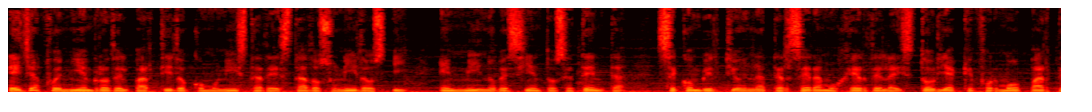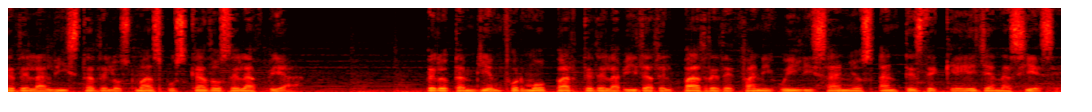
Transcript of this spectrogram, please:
Ella fue miembro del Partido Comunista de Estados Unidos y, en 1970, se convirtió en la tercera mujer de la historia que formó parte de la lista de los más buscados del FBI. Pero también formó parte de la vida del padre de Fanny Willis años antes de que ella naciese.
